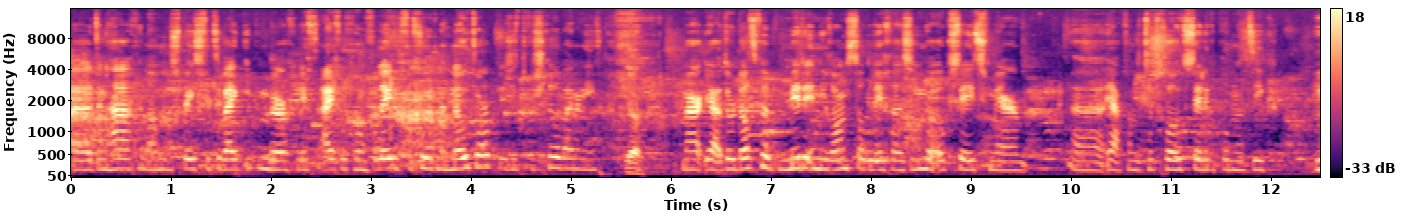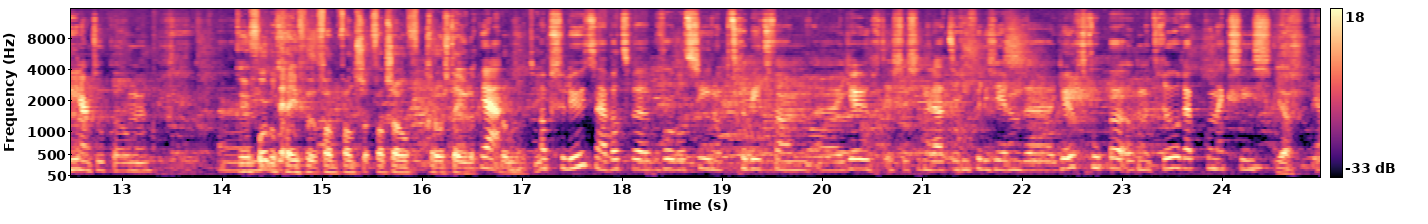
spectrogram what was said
Uh, Den Haag en dan specifiek de wijk Ipenburg ligt eigenlijk gewoon volledig vergroeid met Noodorp. Ziet het verschil bijna niet. Ja. Maar ja, doordat we midden in die randstad liggen, zien we ook steeds meer ja, van dit soort grote stedelijke problematiek hier naartoe komen. Kun je een voorbeeld geven van, van, van zo'n grootstedelijke ja, problematiek? absoluut. Nou, wat we bijvoorbeeld zien op het gebied van uh, jeugd is dus inderdaad de rivaliserende jeugdgroepen, ook met railrap connecties, ja. uh,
